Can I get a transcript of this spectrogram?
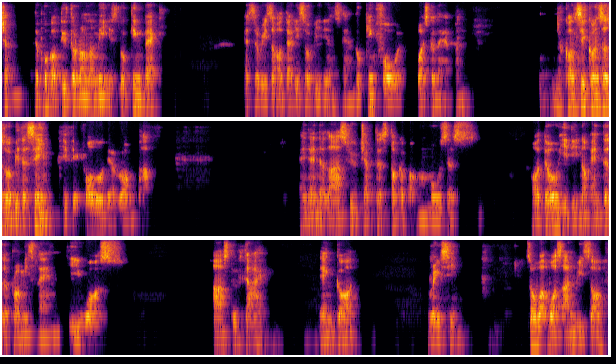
the book of Deuteronomy is looking back as a result of their disobedience and looking forward what's going to happen the consequences will be the same if they follow their wrong path. And then the last few chapters talk about Moses. Although he did not enter the promised land, he was asked to die. Then God raised him. So, what was unresolved?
